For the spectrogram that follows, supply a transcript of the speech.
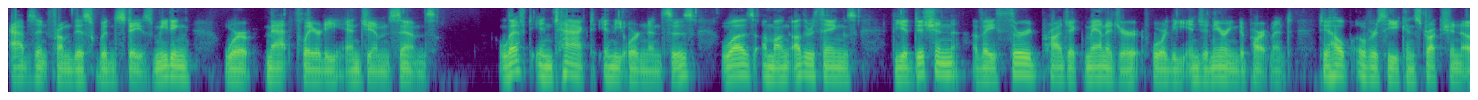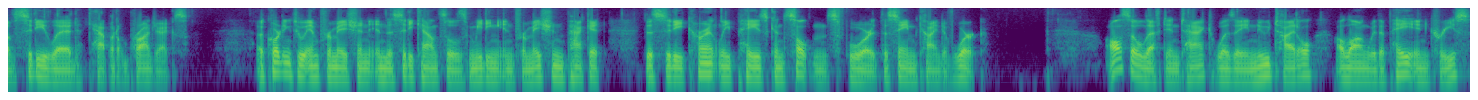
Absent from this Wednesday's meeting were Matt Flaherty and Jim Sims. Left intact in the ordinances was, among other things, the addition of a third project manager for the engineering department to help oversee construction of city led capital projects. According to information in the City Council's meeting information packet, the city currently pays consultants for the same kind of work. Also left intact was a new title along with a pay increase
